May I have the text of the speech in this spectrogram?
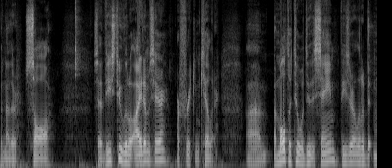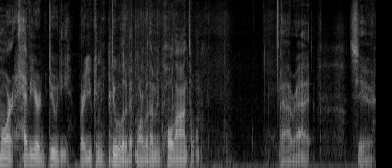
another saw. So these two little items here are freaking killer. Um, a multi-tool will do the same. These are a little bit more heavier duty, where you can do a little bit more with them and hold on to them. All right. Let's see here.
